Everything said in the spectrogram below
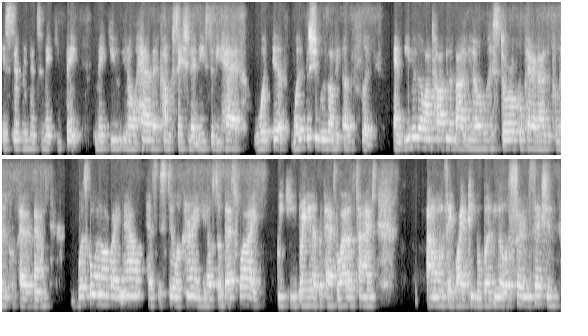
is simply meant to make you think, make you, you know, have that conversation that needs to be had. What if? What if the shoe was on the other foot? And even though I'm talking about, you know, historical paradigms and political paradigms, what's going on right now has is still occurring, you know. So that's why we keep bringing up the past. A lot of times, I don't want to say white people, but you know, a certain section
